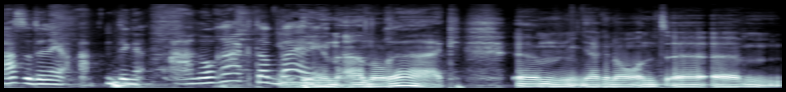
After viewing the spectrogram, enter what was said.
hast du den Dinge Anorak dabei. Den Anorak. Ähm, ja, genau. Und, äh, ähm,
